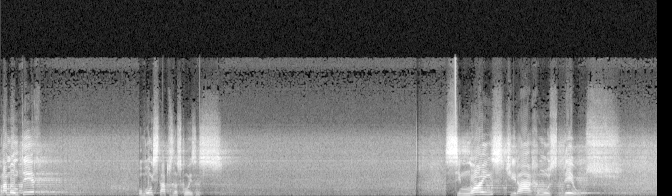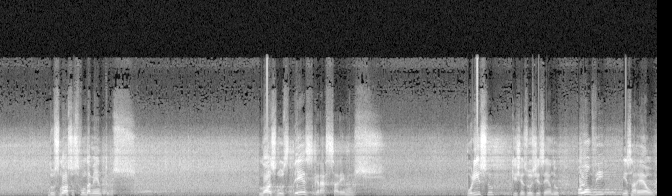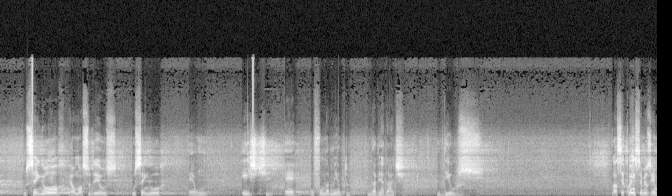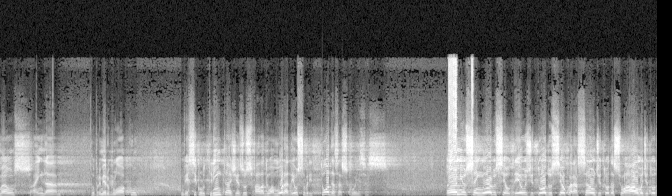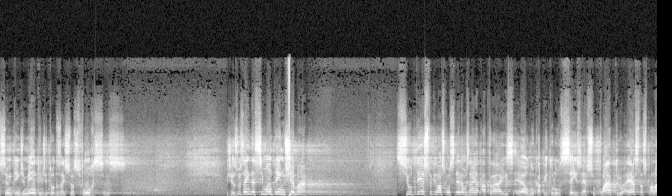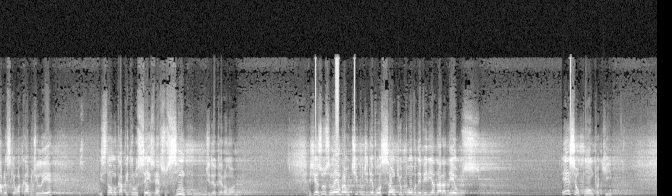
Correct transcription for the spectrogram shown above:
para manter o bom status das coisas. Se nós tirarmos Deus dos nossos fundamentos, nós nos desgraçaremos. Por isso que Jesus dizendo: Ouve Israel, o Senhor é o nosso Deus, o Senhor é um. Este é o fundamento da verdade. Deus. Na sequência, meus irmãos, ainda no primeiro bloco, no versículo 30, Jesus fala do amor a Deus sobre todas as coisas. Ame o Senhor, o seu Deus, de todo o seu coração, de toda a sua alma, de todo o seu entendimento e de todas as suas forças. Jesus ainda se mantém no Shema. Se o texto que nós consideramos atrás é o no capítulo 6, verso 4, estas palavras que eu acabo de ler estão no capítulo 6, verso 5 de Deuteronômio. Jesus lembra o tipo de devoção que o povo deveria dar a Deus. Esse é o ponto aqui.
